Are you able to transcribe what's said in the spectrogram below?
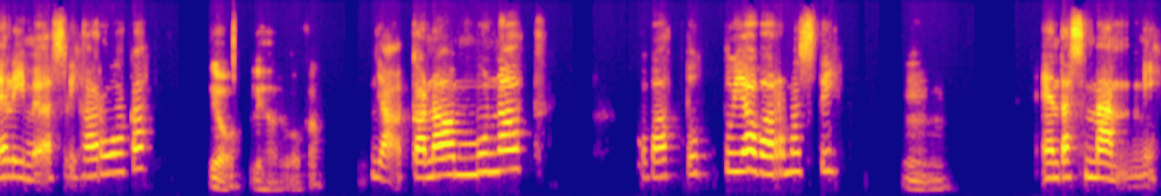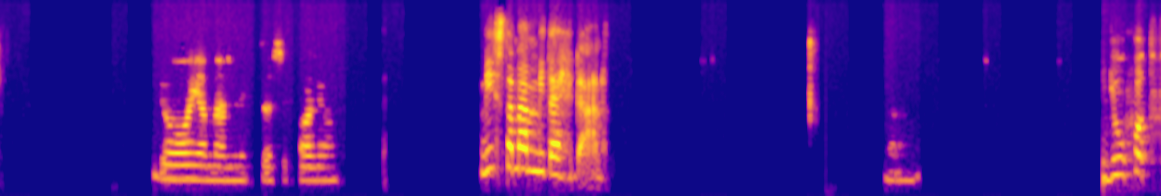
Eli myös liharuoka. Joo, liharuoka. Ja kananmunat ovat tuttuja varmasti. Mm. Entäs mämmi? Joo, ja mämmit tosi paljon. Mistä mämmi tehdään? Juhot.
